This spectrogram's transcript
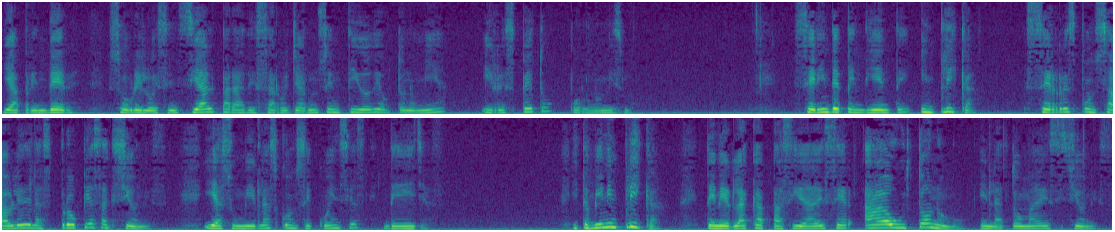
y aprender sobre lo esencial para desarrollar un sentido de autonomía y respeto por uno mismo. Ser independiente implica ser responsable de las propias acciones y asumir las consecuencias de ellas. Y también implica tener la capacidad de ser autónomo en la toma de decisiones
